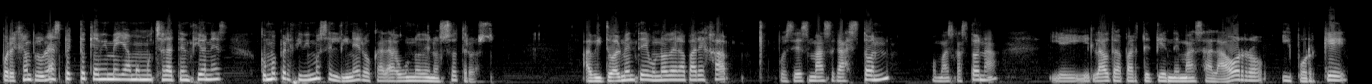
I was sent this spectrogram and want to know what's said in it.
Por ejemplo, un aspecto que a mí me llamó mucho la atención es cómo percibimos el dinero cada uno de nosotros. Habitualmente uno de la pareja pues es más gastón o más gastona y la otra parte tiende más al ahorro y por qué,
